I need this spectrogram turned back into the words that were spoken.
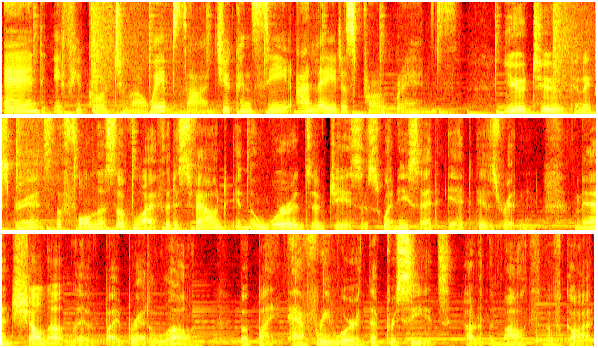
And if you go to our website, you can see our latest programs. You too can experience the fullness of life that is found in the words of Jesus when he said, It is written, Man shall not live by bread alone, but by every word that proceeds out of the mouth of God.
